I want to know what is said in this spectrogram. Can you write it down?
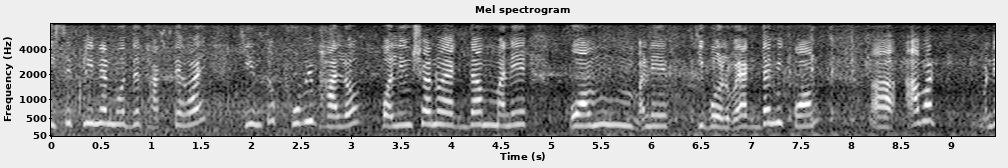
ডিসিপ্লিনের মধ্যে থাকতে হয়, কিন্তু খুবই ভালো। পলিউশনও একদম মানে কম মানে কি বলব, একদমই কম। আমার মানে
